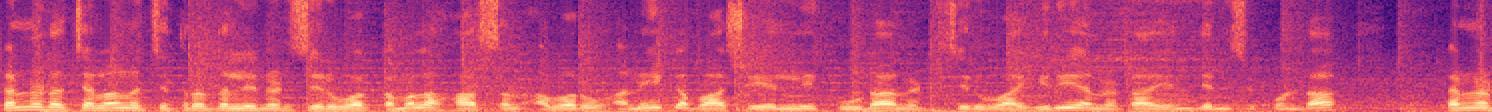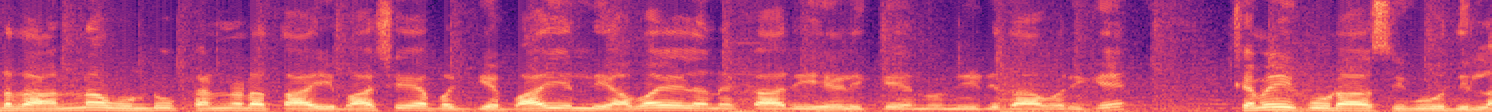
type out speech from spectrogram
ಕನ್ನಡ ಚಲನಚಿತ್ರದಲ್ಲಿ ನಟಿಸಿರುವ ಕಮಲ ಹಾಸನ್ ಅವರು ಅನೇಕ ಭಾಷೆಯಲ್ಲಿ ಕೂಡ ನಟಿಸಿರುವ ಹಿರಿಯ ನಟ ಎಂದೆನಿಸಿಕೊಂಡ ಕನ್ನಡದ ಅನ್ನ ಉಂಡು, ಕನ್ನಡ ತಾಯಿ ಭಾಷೆಯ ಬಗ್ಗೆ ಬಾಯಲ್ಲಿ ಅವಹೇಳನಕಾರಿ ಹೇಳಿಕೆಯನ್ನು ನೀಡಿದ ಅವರಿಗೆ ಕ್ಷಮೆ ಕೂಡ ಸಿಗುವುದಿಲ್ಲ.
